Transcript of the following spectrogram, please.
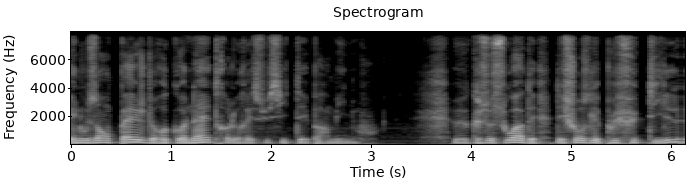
et nous empêche de reconnaître le ressuscité parmi nous. Euh, que ce soit des, choses les plus futiles,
